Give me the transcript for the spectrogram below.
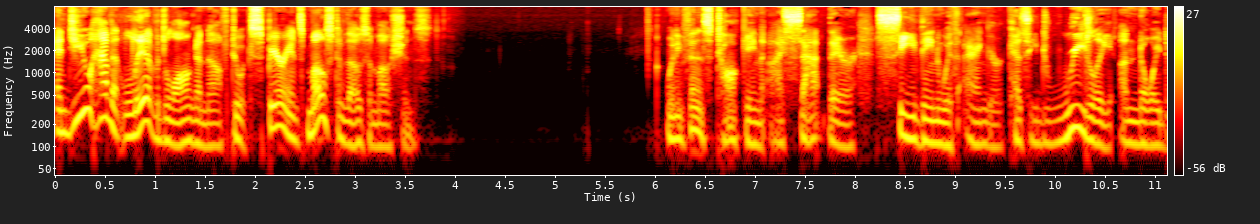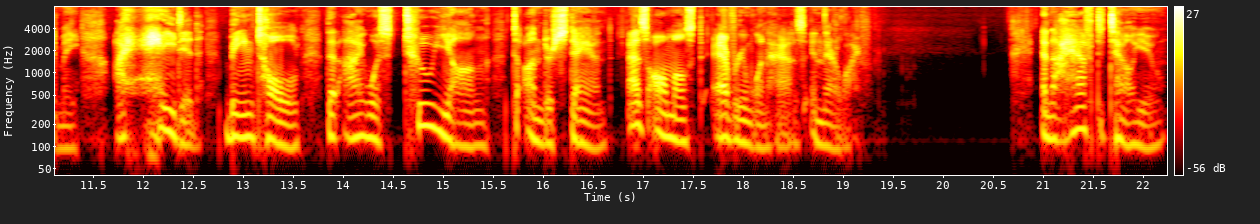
and you haven't lived long enough to experience most of those emotions. When he finished talking, I sat there seething with anger because he'd really annoyed me. I hated being told that I was too young to understand, as almost everyone has in their life. And I have to tell you,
